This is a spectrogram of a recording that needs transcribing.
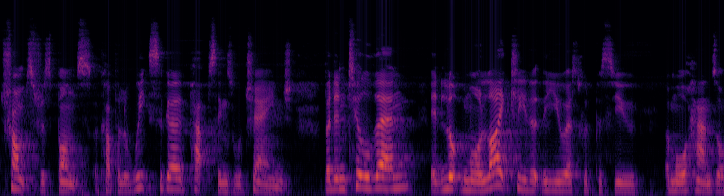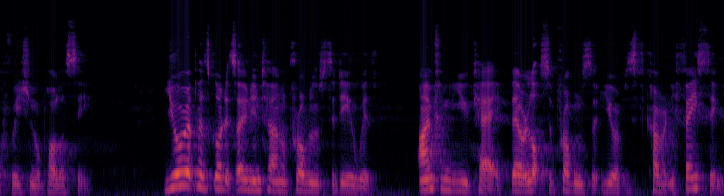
Trump's response a couple of weeks ago. Perhaps things will change. But until then, it looked more likely that the US would pursue a more hands off regional policy. Europe has got its own internal problems to deal with. I'm from the UK. There are lots of problems that Europe is currently facing.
